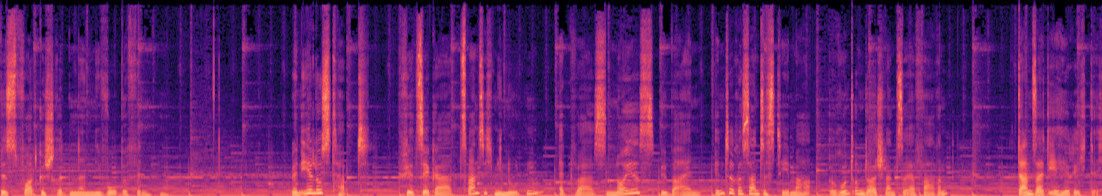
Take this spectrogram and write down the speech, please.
bis fortgeschrittenen Niveau befinden. Wenn ihr Lust habt, für circa 20 Minuten etwas Neues über ein interessantes Thema rund um Deutschland zu erfahren, dann seid ihr hier richtig.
